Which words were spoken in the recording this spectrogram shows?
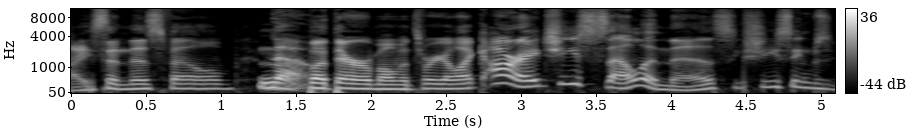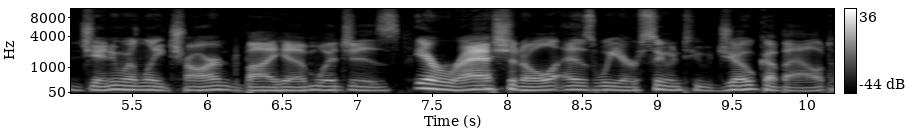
Ice in this film. No. But there are moments where you're like, all right, she's selling this. She seems genuinely charmed by him, which is irrational, as we are soon to joke about.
